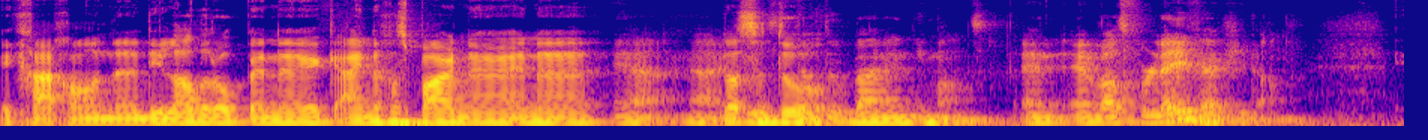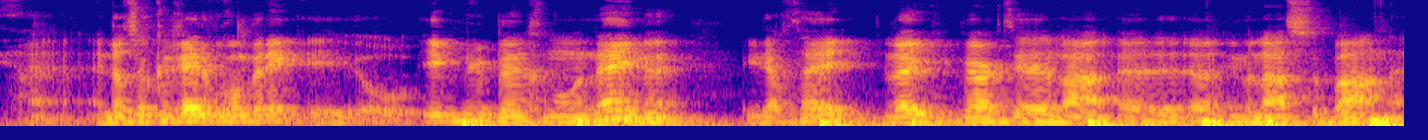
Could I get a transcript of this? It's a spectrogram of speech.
ik ga gewoon eh, die ladder op en eh, ik eindig als partner. En, eh, Ja, nou, Dat is het doel. Dat doet bijna niemand. En, en wat voor leven heb je dan? En dat is ook een reden waarom ben ik, ik nu ben gaan ondernemen. Ik dacht, hé, hey, leuk. Ik werkte la- in mijn laatste baan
